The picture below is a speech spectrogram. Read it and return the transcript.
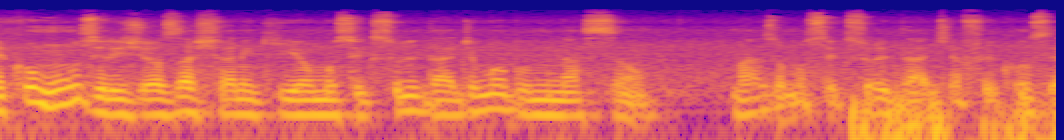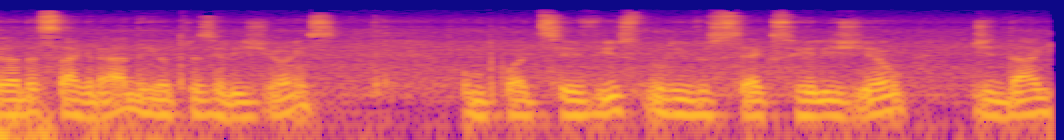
É comum os religiosos acharem que a homossexualidade é uma abominação, mas a homossexualidade já foi considerada sagrada em outras religiões, como pode ser visto no livro Sexo e Religião de Dag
